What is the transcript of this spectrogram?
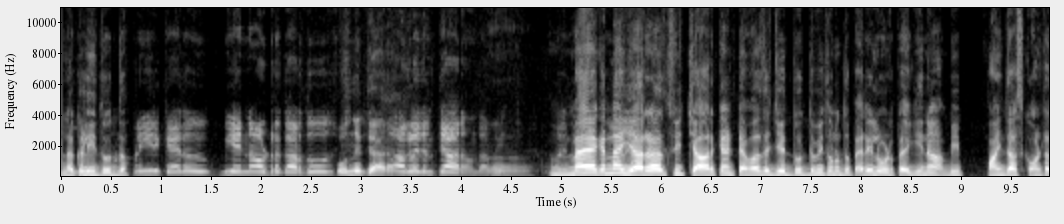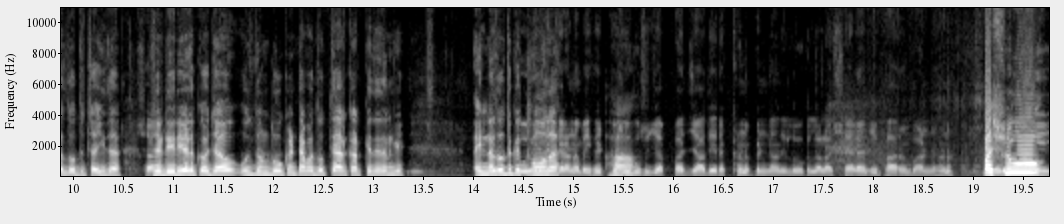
ਨਕਲੀ ਦੁੱਧ। ਪਨੀਰ ਕਹਿ ਦੋ ਵੀ ਇੰਨਾ ਆਰਡਰ ਕਰ ਦੋ ਉਹਨੇ ਤਿਆਰ ਆ। ਅਗਲੇ ਦਿਨ ਤਿਆਰ ਆਉਂਦਾ ਵੀ। ਮੈਂ ਕਹਿੰਦਾ ਯਾਰ ਤੁਸੀਂ 4 ਘੰਟਿਆਂ ਬਾਅਦ ਜੇ ਦੁੱਧ ਵੀ ਤੁਹਾਨੂੰ ਦੁਪਹਿਰੇ ਲੋਡ ਪੈ ਗਈ ਨਾ ਵੀ 5-10 ਕੁਇੰਟਲ ਦੁੱਧ ਚਾਹੀਦਾ ਹੈ, ਤੁਸੀਂ ਡੇਅਰੀ ਵਾਲੇ ਕੋਲ ਜਾਓ ਉਸ ਦਿਨ 2 ਘੰਟਿਆਂ ਬਾਅਦ ਦੁੱਧ ਤਿਆਰ ਕਰਕੇ ਦੇ ਦੇਣਗੇ। ਇੰਨਾ ਦੁੱਧ ਕਿੱਥੋਂ ਆਉਂਦਾ? ਕਰਾਣਾ ਬਈ ਫਿਰ ਪਸ਼ੂ ਕੁਛ ਜੇ ਆਪਾਂ ਜਿਆਦੇ ਰੱਖਣ ਪਿੰਡਾਂ ਦੇ ਲੋਕ ਲਾਲਾ ਸ਼ਹਿਰਾਂ 'ਚ ਹੀ ਫਾਰਮ ਬਣਨ ਹਨਾ? ਪਸ਼ੂ ਤੂੜੀ,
